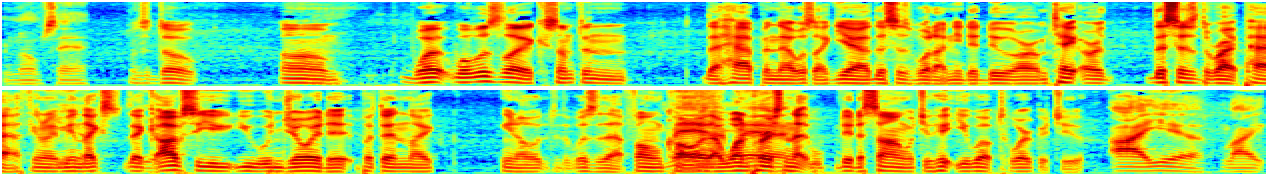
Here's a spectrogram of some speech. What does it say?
You know what I'm saying? That's dope. Um, what what was like something that happened that was like, yeah, this is what I need to do, or I'm take, or this is the right path. You know what I mean? Like, like yeah. obviously you, you enjoyed it, but then like, you know, was it that phone call or that one person that did a song which you hit you up to work with you? Ah, yeah. Like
